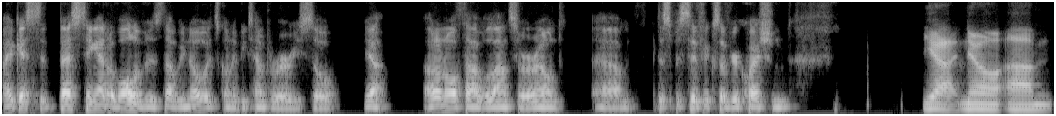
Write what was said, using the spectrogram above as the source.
I guess the best thing out of all of it is that we know it's going to be temporary. So yeah, I don't know if that will answer around um, the specifics of your question. Yeah, no, um,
